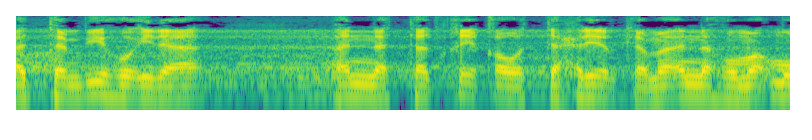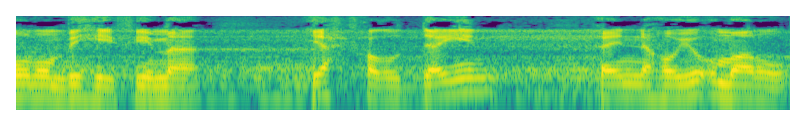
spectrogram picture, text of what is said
التنبيه إلى أن التدقيق والتحرير كما أنه مأمور به فيما يحفظ الدين فإنه يؤمر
